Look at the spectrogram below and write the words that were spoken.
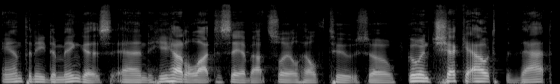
Anthony Dominguez, and he had a lot to say about soil health too. So go and check out that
